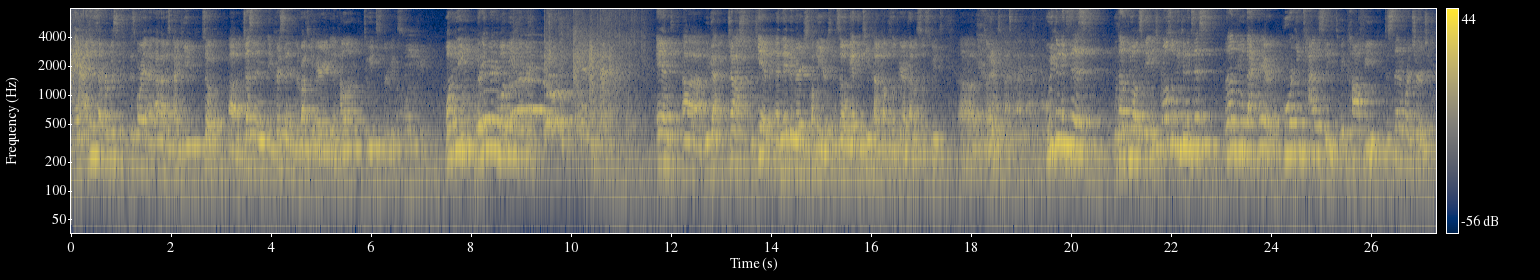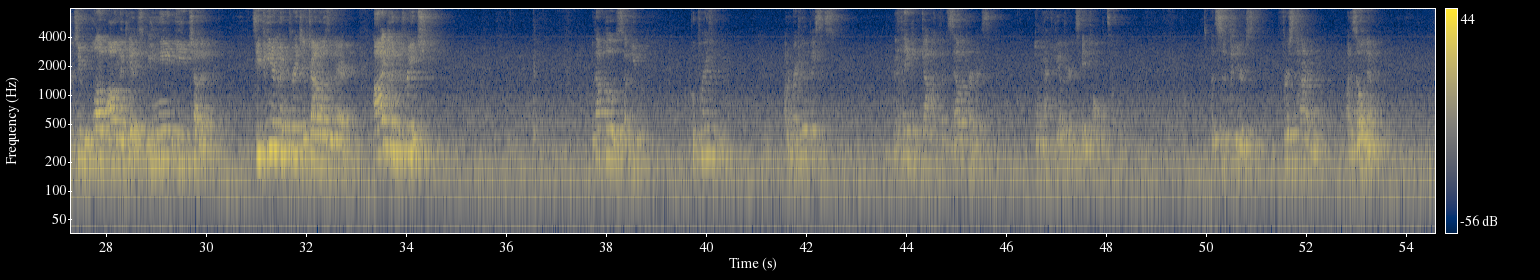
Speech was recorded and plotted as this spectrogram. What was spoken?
And I did this on purpose this morning. I, I thought it was kind of cute. So, uh, Justin and Kristen, they're about to get married in how long? Two weeks? Three weeks? One week. One week. They're getting married one week. And uh, we got Josh and Kim, and they've been married just a couple years. And so we had the two kind of couples up here. I thought it was so sweet. Uh, so anyways, we couldn't exist without you on stage, but also we couldn't exist without people back there who are working tirelessly to make coffee, to set up our church, to love on the kids. We need each other. See, Peter couldn't preach if John wasn't there. I couldn't preach without those of you who pray for me on a regular basis. We thank God for the salad partners. don't have to be up here and stage all the time. But this is Peter's first time on his own now.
